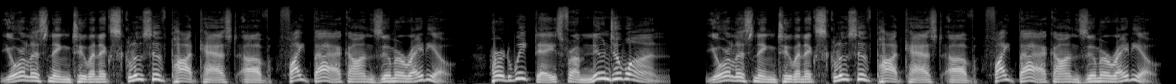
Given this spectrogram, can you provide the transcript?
You're listening to an exclusive podcast of Fight Back on Zoomer Radio, heard weekdays from noon to one. You're listening to an exclusive podcast of Fight Back on Zoomer Radio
